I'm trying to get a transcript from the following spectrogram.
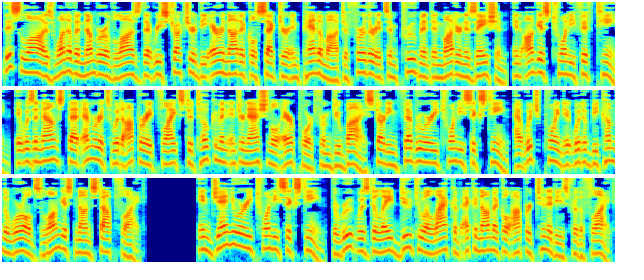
This law is one of a number of laws that restructured the aeronautical sector in Panama to further its improvement and modernization. In August 2015, it was announced that Emirates would operate flights to Tocumen International Airport from Dubai starting February 2016, at which point it would have become the world's longest non-stop flight. In January 2016, the route was delayed due to a lack of economical opportunities for the flight.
